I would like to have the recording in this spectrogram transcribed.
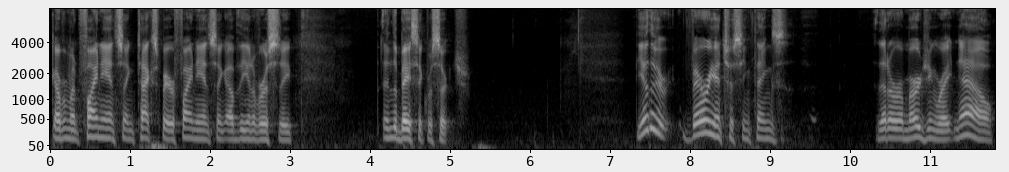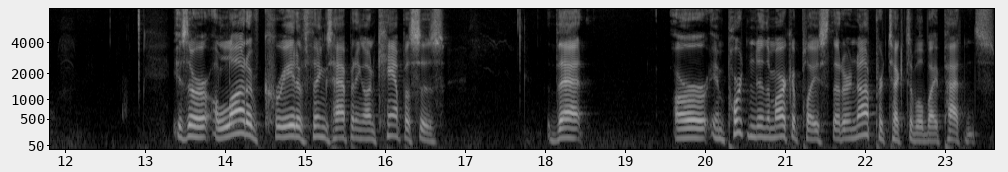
government financing, taxpayer financing of the university in the basic research. The other very interesting things that are emerging right now is there are a lot of creative things happening on campuses that are important in the marketplace that are not protectable by patents,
